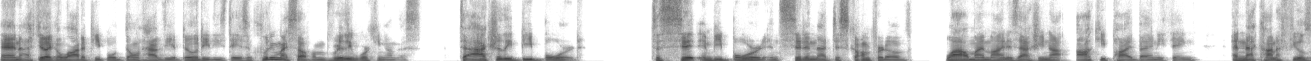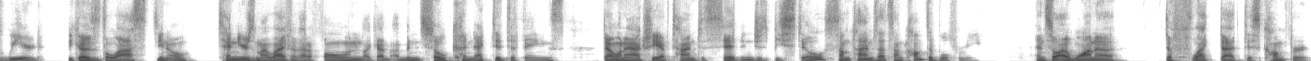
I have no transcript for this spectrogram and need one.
And i feel like a lot of people don't have the ability these days including myself i'm really working on this to actually be bored to sit and be bored and sit in that discomfort of wow, my mind is actually not occupied by anything. And that kind of feels weird because the last, you know, 10 years of my life, I've had a phone, like I've, I've been so connected to things that when I actually have time to sit and just be still, sometimes that's uncomfortable for me. And so I want to deflect that discomfort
